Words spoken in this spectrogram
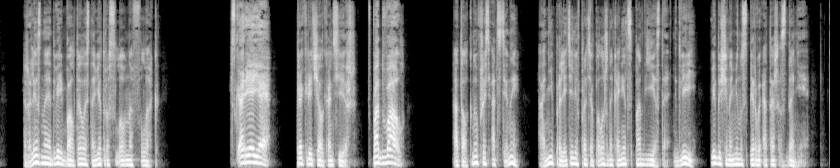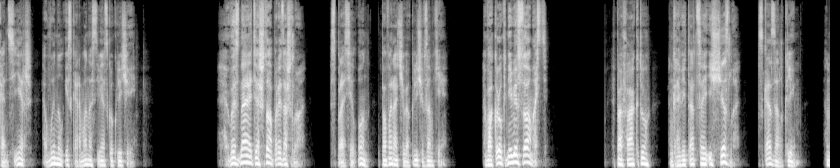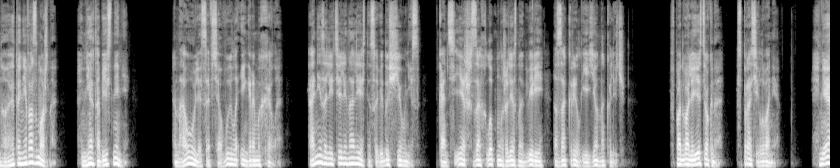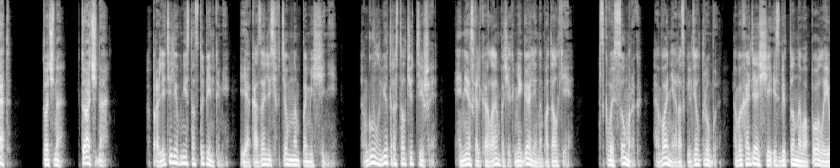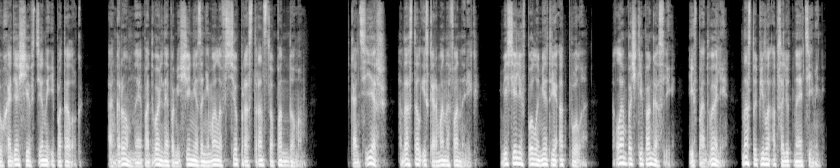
Железная дверь болталась на ветру, словно флаг. «Скорее!» – прокричал консьерж. «В подвал!» Оттолкнувшись от стены, они пролетели в противоположный конец подъезда, к двери, ведущей на минус первый этаж здания. Консьерж вынул из кармана связку ключей. «Вы знаете, что произошло?» — спросил он, поворачивая ключ в замке. «Вокруг невесомость!» «По факту, гравитация исчезла», — сказал Клим. «Но это невозможно. Нет объяснений». На улице все выло и громыхало. Они залетели на лестницу, ведущую вниз. Консьерж захлопнул железную дверь и закрыл ее на ключ. «В подвале есть окна?» – спросил Ваня. «Нет». «Точно?» «Точно». Пролетели вниз над ступеньками и оказались в темном помещении. Гул ветра стал чуть тише. Несколько лампочек мигали на потолке. Сквозь сумрак Ваня разглядел трубы, выходящие из бетонного пола и уходящие в стены и потолок. Огромное подвальное помещение занимало все пространство под домом. Консьерж достал из кармана фонарик. Висели в полуметре от пола. Лампочки погасли, и в подвале наступила абсолютная темень.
